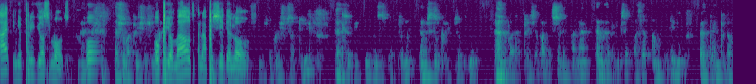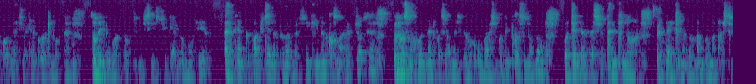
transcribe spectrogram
life in the previous month. O- Let's show appreciation. Open your mouth and appreciate the Lord. So gracious up to you. Thanks for being goodness to you. I'm so gracious up to you. Thank you for the praise of the sin in my life. Thank you for the accept myself. I'm a you. And thank you, Lord, God, that you are working of that. So many people have gone to the seas to get no more here. I thank you for the for blessing, because my life just because my whole life because your message of compassion could be because of your Lord. But tell the bless. Thank you, Lord. Thank you, Lord. I'm going to ask you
